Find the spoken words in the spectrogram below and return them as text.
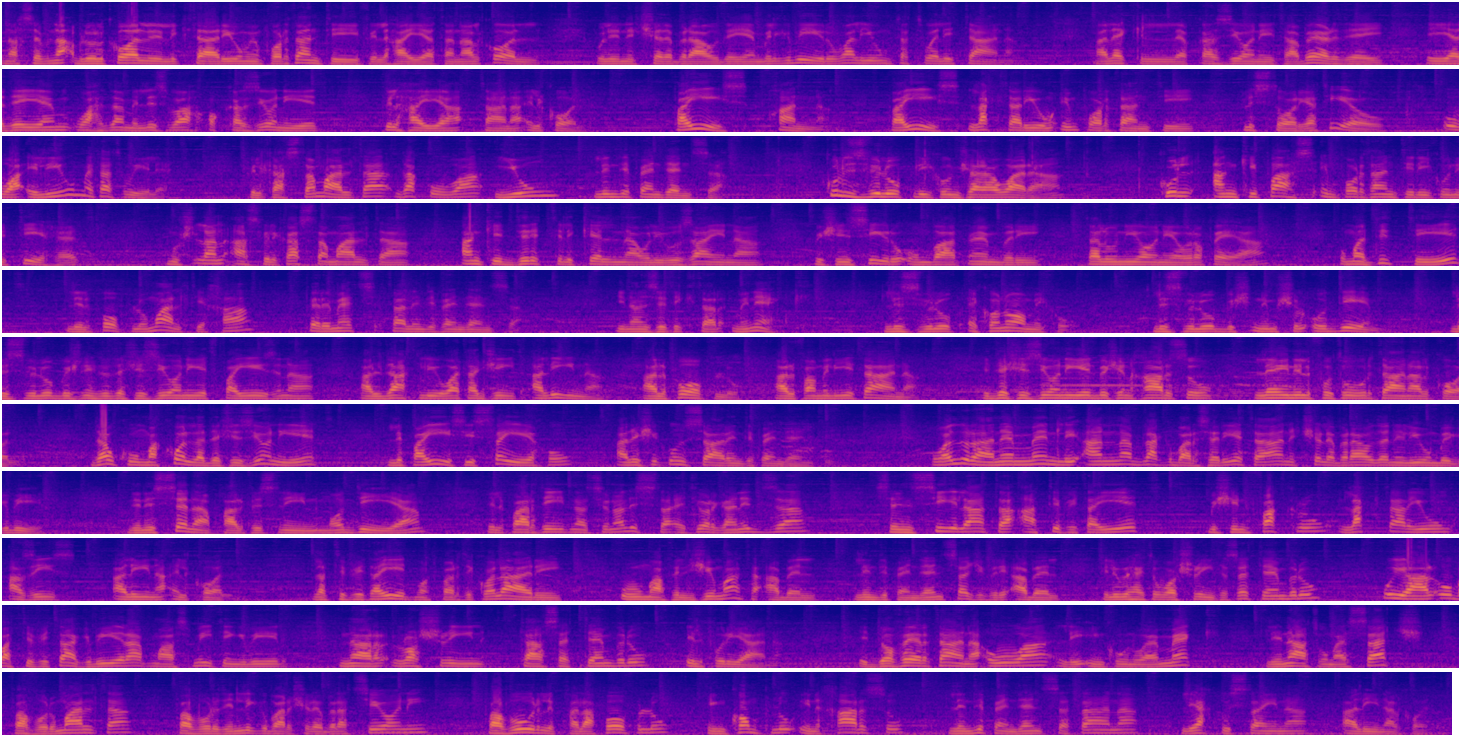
Naħseb naqblu lkoll li l-iktar jum importanti fil-ħajja tagħna lkoll u li niċċelebraw dejjem bil-kbir huwa l-jum tat-twelid tagħna. Għalhekk l-okkażjoni ta' birthday hija dejjem waħda mill-isbaħ okkażjonijiet fil-ħajja tagħna lkoll. Pajjiż bħalna, pajjiż l-aktar jum importanti fl-istorja tiegħu huwa l-jum meta twieled. Fil-każ ta' Malta dak huwa jum l-Indipendenza. Kull żvilupp li jkun ġara wara, kull anki pass importanti li jkun ittieħed, mhux l-anqas fil-każ ta' Malta anki d-dritt li kellna u li użajna biex insiru mbagħad membri tal-Unjoni Ewropea, huma drittijiet li l-poplu Malti ħa Permezz tal-indipendenza, jiena nżid iktar minn hekk, l-iżvilupp ekonomiku, l-iżvilupp biex nimxu 'l quddiem, l-iżvilupp biex nieħdu deċiżjonijiet f'pajjiżna għal dak li huwa ta' ġid għalina, għall-poplu, għall-familji tagħna, id-deċiżjonijiet biex inħarsu lejn il-futur tagħna lkoll. Dawk huma kollha deċiżjonijiet li pajjiż jista' jieħu għaliex ikun sar indipendenti. U allura nemmen li għandna bl-akbar serjetà niċċelebraw dan il-jum bil-kbir. Din is-sena, bħal fis-snin mgħoddija, il-Partit Nazzjonalista qed jorganizza sensiela ta' attivitajiet biex infakkru l-aktar jum għażiż għalina ilkoll. L-attivitajiet b'mod partikolari huma fil-ġimgħa ta' qabel l-Indipendenza, ġifieri qabel il-21 ta' Settembru, u jagħlqu b'attività kbira b'mass meeting kbir nhar l-20 ta' Settembru il-Furjana. Id-dover tagħna huwa li inkunu hemmhekk, li nagħtu messaġġ favur Malta, favur din l-ikbar ċelebrazzjoni, favur li bħala poplu inkomplu inħarsu l-indipendenza tagħna li akkwistajna għalina lkoll.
